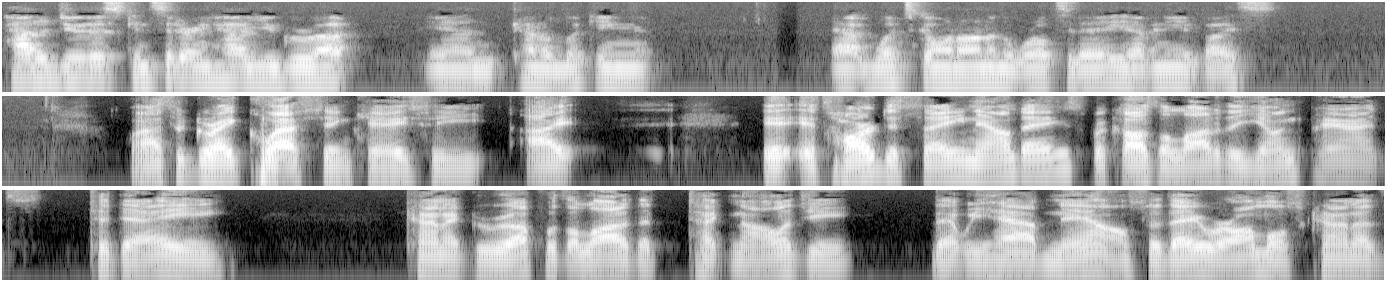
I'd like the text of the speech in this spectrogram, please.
how to do this, considering how you grew up and kind of looking at what's going on in the world today? You have any advice? Well, that's a great question, Casey. I it, it's hard to say nowadays because a lot of the young parents today kind of grew up with a lot of the technology that we have now, so they were almost kind of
